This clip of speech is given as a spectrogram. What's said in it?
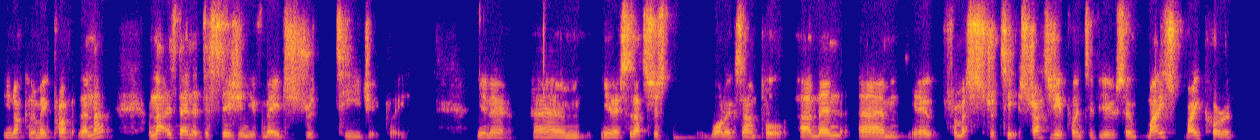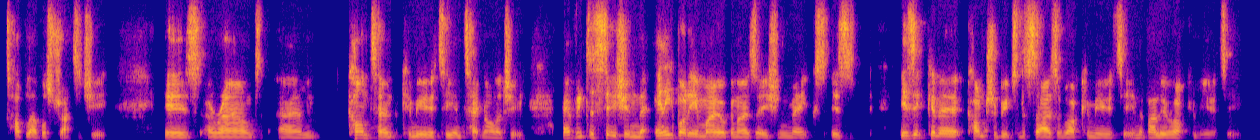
you're not going to make profit. Then that, and that is then a decision you've made strategically. You know, um, you know, so that's just one example. And then, um, you know, from a strate- strategy point of view, so my my current top level strategy is around um, content, community, and technology. Every decision that anybody in my organization makes is is it going to contribute to the size of our community and the value of our community?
